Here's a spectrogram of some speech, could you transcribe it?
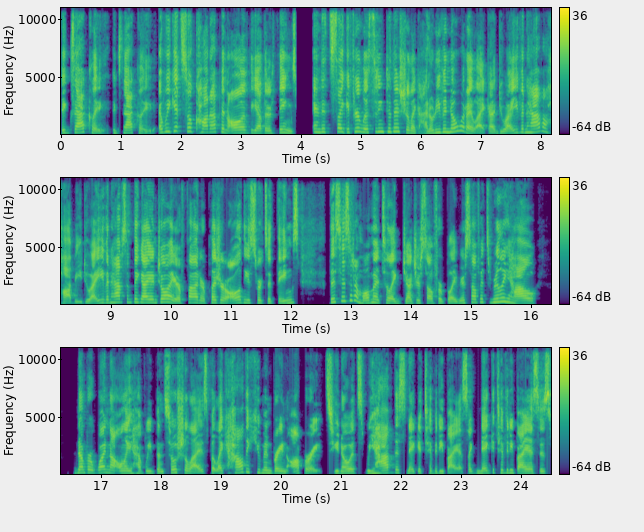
Exactly. Exactly. And we get so caught up in all of the other things. And it's like, if you're listening to this, you're like, I don't even know what I like. do I even have a hobby? Do I even have something I enjoy or fun or pleasure? All these sorts of things. This isn't a moment to like judge yourself or blame yourself. It's really how, number one, not only have we been socialized, but like how the human brain operates. You know, it's, we have this negativity bias. Like negativity bias is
